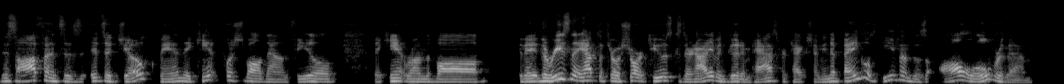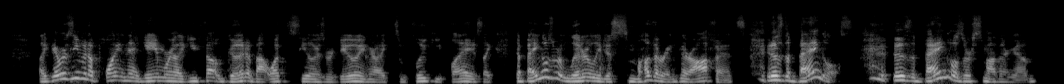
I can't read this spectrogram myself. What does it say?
this offense is it's a joke, man. They can't push the ball downfield. They can't run the ball. They, the reason they have to throw short too is because they're not even good in pass protection. I mean, the Bengals defense was all over them. Like there was even a point in that game where like you felt good about what the Steelers were doing or like some fluky plays. Like the Bengals were literally just smothering their offense. It was the Bengals. It was the Bengals were smothering them.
